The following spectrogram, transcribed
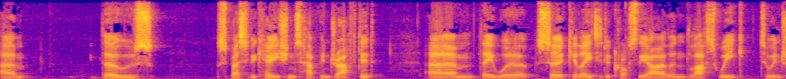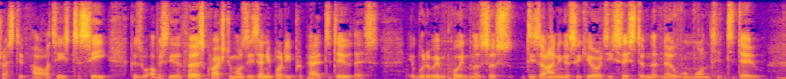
Um, those specifications have been drafted. Um, they were circulated across the island last week to interested parties to see, because obviously the first question was, is anybody prepared to do this? It would have been pointless us designing a security system that no one wanted to do. Mm.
